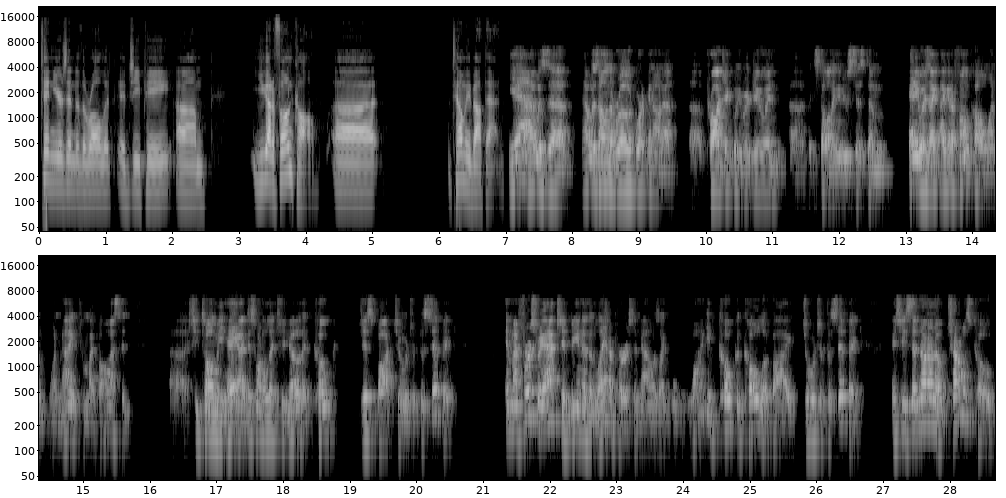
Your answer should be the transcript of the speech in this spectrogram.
10 years into the role at, at GP. Um, you got a phone call. Uh, tell me about that. Yeah, I was uh, I was on the road working on a, a project we were doing, uh, installing a new system. Anyways, I, I, got a phone call one one night from my boss, and uh, she told me, "Hey, I just want to let you know that Coke just bought Georgia Pacific." And my first reaction, being an Atlanta person now, was like, why did Coca Cola buy Georgia Pacific? And she said, no, no, no, Charles Koch.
